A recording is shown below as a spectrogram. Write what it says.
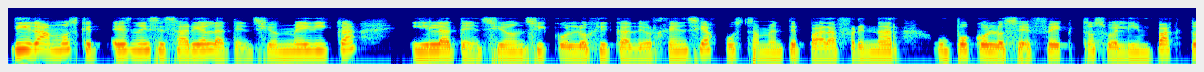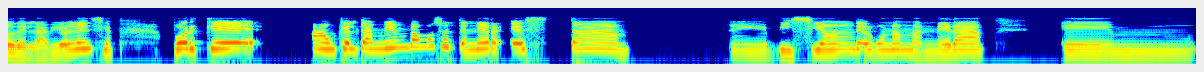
digamos que es necesaria la atención médica y la atención psicológica de urgencia justamente para frenar un poco los efectos o el impacto de la violencia. Porque aunque también vamos a tener esta eh, visión de alguna manera em,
